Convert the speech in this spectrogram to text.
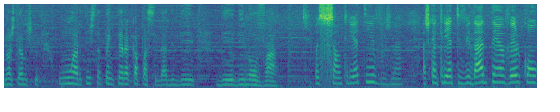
nós temos que. Um artista tem que ter a capacidade de, de, de inovar. Vocês são criativos, né? Acho que a criatividade tem a ver com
